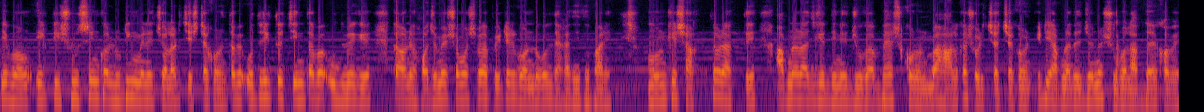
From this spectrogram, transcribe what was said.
এবং একটি সুশৃঙ্খল রুটিন মেনে চলার চেষ্টা করুন। তবে অতিরিক্ত চিন্তা বা উদ্বেগের কারণে হজমের সমস্যা বা পেটের গণ্ডগোল দেখা দিতে পারে। মনকে শান্ত রাখতে আপনার আজকের দিনে যোগাভ্যাস করুন বা হালকা শরীরচর্চা করুন। এটি আপনাদের জন্য শুভ লাভদায়ক হবে।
